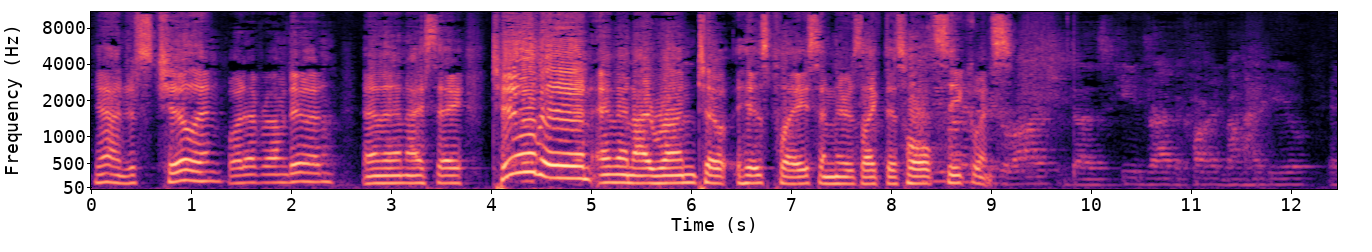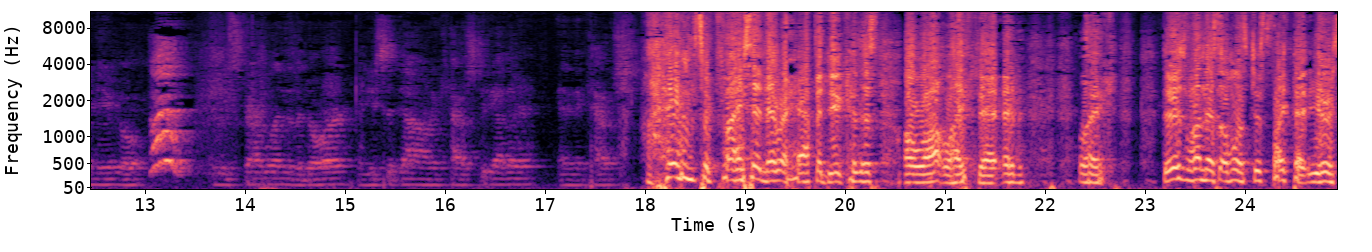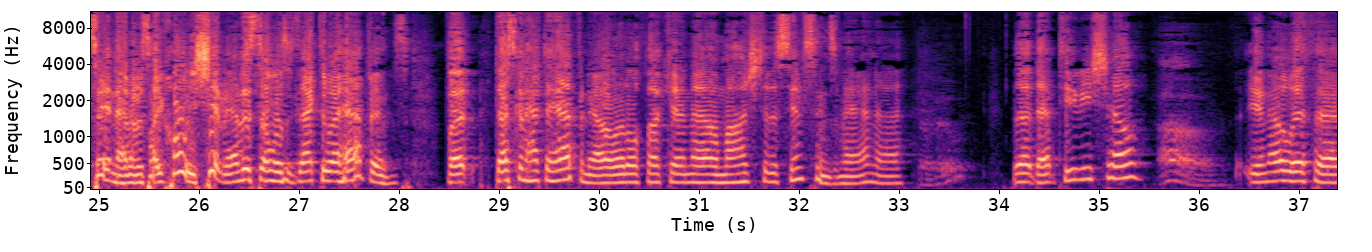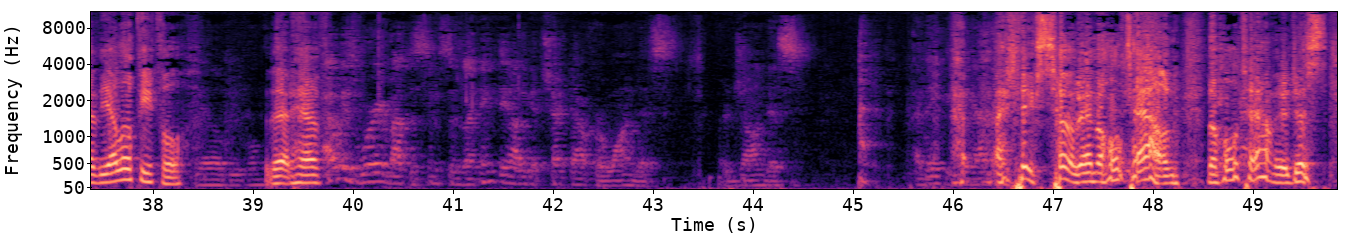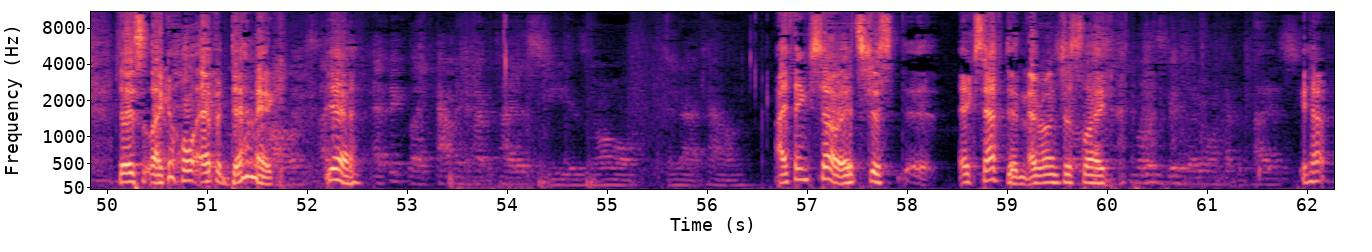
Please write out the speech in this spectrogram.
yeah, I'm just chilling, whatever I'm doing. And then I say, tubing! And then I run to his place, and there's like this whole As you run into sequence. garage, does he drive a car in behind you, and you go, ah! and you scramble into the door, and you sit down on a couch together, and the couch. I am surprised it never happened, dude, because it's a lot like that. And like, there's one that's almost just like that. You were saying that, and I was like, holy shit, man, this is almost exactly what happens. But that's gonna have to happen now. A little fucking uh, homage to The Simpsons, man. Uh, The who? the, that TV show, Oh, you know, with uh, the yellow people yellow people. that have. I always worry about the Simpsons. I think they ought to get checked out for jaundice or jaundice. I think I think so, man. The whole town, the whole town. They're just there's like a whole epidemic. Yeah, I think like having hepatitis C is normal in that town. I think so. It's just uh, accepted. Everyone's just like, Most gives everyone hepatitis. yeah.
